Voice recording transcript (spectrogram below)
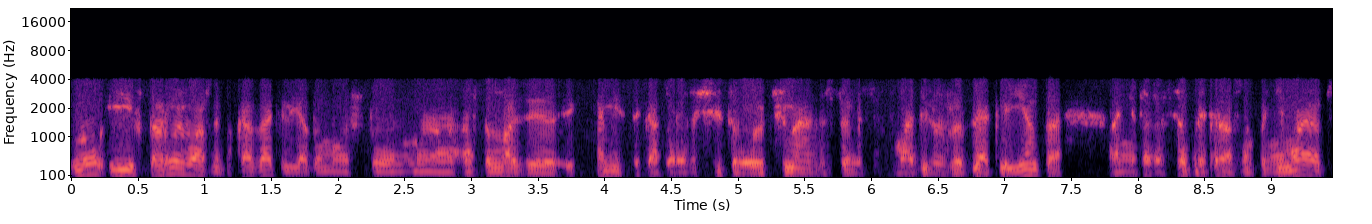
Ну и второй важный показатель, я думаю, что на автовазе экономисты, которые высчитывают финальную стоимость автомобиля уже для клиента, они тоже все прекрасно понимают,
